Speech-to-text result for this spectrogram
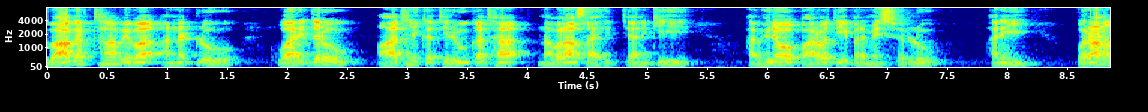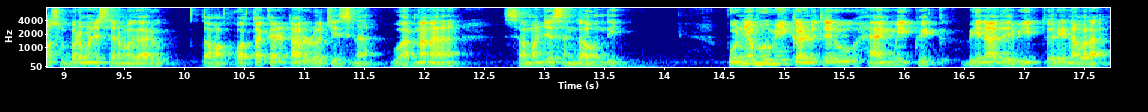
వాగర్థ వివ అన్నట్లు వారిద్దరూ ఆధునిక తెలుగు కథ నవలా సాహిత్యానికి అభినవ పార్వతీ పరమేశ్వరులు అని పురాణం సుబ్రహ్మణ్య శర్మ గారు తమ కొత్త కెరటాల్లో చేసిన వర్ణన సమంజసంగా ఉంది. పుణ్యభూమి కళ్ళు తెరు హ్యాంగ్ మీ క్విక్ బీనాదేవి తొలి నవల.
